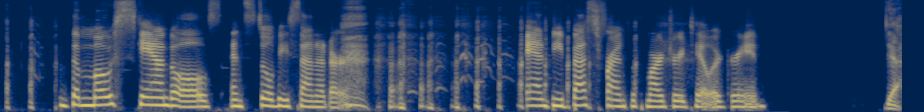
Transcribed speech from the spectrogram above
the most scandals and still be senator and be best friends with Marjorie Taylor Greene. Yeah.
